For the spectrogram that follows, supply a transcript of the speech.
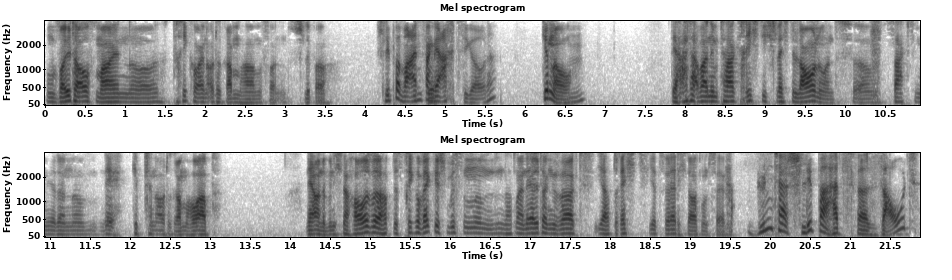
und wollte auf mein äh, Trikot ein Autogramm haben von Schlipper. Schlipper war Anfang Ja. der 80er, oder? Genau. Mhm. Der hatte aber an dem Tag richtig schlechte Laune und ähm, sagte mir dann, ähm, nee, gib kein Autogramm, hau ab. Ja, und dann bin ich nach Hause, hab das Trikot weggeschmissen und hab meinen Eltern gesagt, ihr habt recht, jetzt werde ich Dortmund-Fan. Günther Schlipper hat's versaut?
